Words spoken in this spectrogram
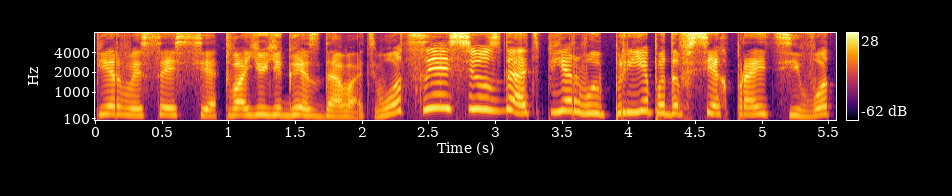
первая сессия, твою ЕГЭ сдавать. Вот сессию сдать, первую преподов всех пройти, вот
